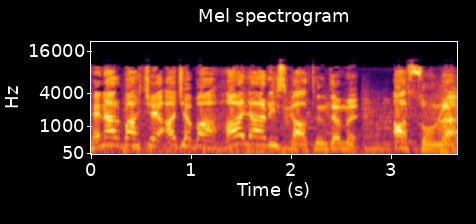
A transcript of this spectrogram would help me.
Fenerbahçe acaba hala risk altında mı? Az sonra.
